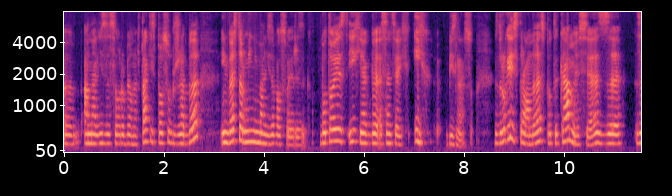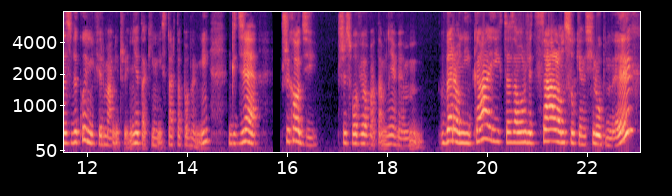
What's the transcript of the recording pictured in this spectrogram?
y, analizy są robione w taki sposób, żeby inwestor minimalizował swoje ryzyko, bo to jest ich jakby esencja ich, ich biznesu. Z drugiej strony spotykamy się z, ze zwykłymi firmami, czyli nie takimi startupowymi, gdzie przychodzi przysłowiowa tam, nie wiem, Weronika i chce założyć salon sukien ślubnych,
